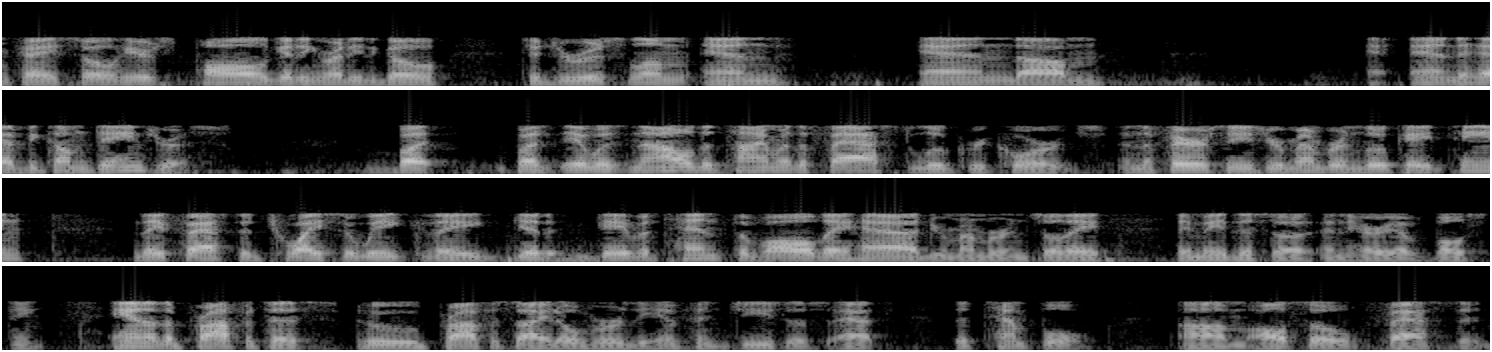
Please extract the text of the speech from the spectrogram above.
Okay, so here's Paul getting ready to go to Jerusalem, and and um, and it had become dangerous. But but it was now the time of the fast, Luke records. And the Pharisees, you remember in Luke 18, they fasted twice a week. They get, gave a tenth of all they had, you remember, and so they, they made this a, an area of boasting. Anna the prophetess, who prophesied over the infant Jesus at the temple, um, also fasted.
